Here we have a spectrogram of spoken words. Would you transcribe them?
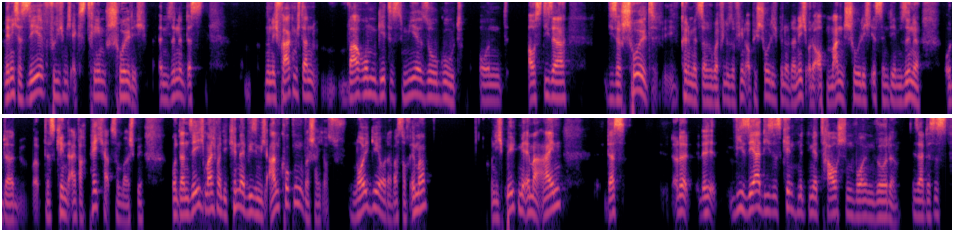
wenn ich das sehe, fühle ich mich extrem schuldig. Im Sinne, dass, und ich frage mich dann, warum geht es mir so gut? Und aus dieser, dieser Schuld, ich könnte mir jetzt darüber philosophieren, ob ich schuldig bin oder nicht, oder ob man schuldig ist in dem Sinne, oder ob das Kind einfach Pech hat zum Beispiel. Und dann sehe ich manchmal die Kinder, wie sie mich angucken, wahrscheinlich aus Neugier oder was auch immer. Und ich bilde mir immer ein, dass, oder äh, wie sehr dieses Kind mit mir tauschen wollen würde. Ich sage, das ist,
